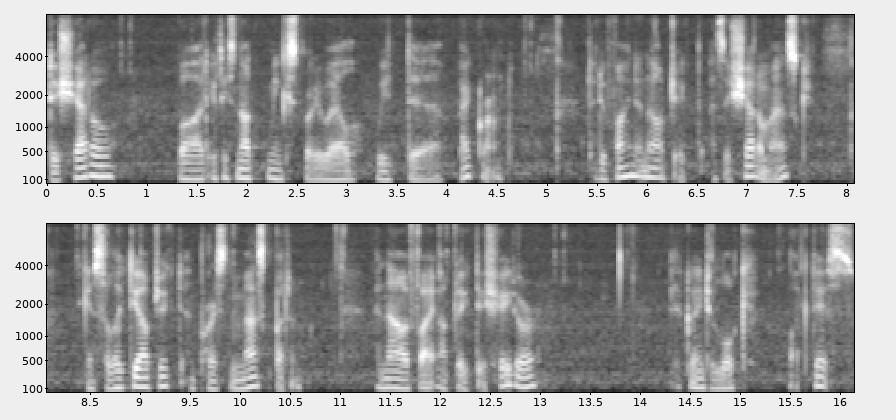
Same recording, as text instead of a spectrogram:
the shadow but it is not mixed very well with the background. To define an object as a shadow mask you can select the object and press the mask button and now if I update the shader it's going to look like this.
